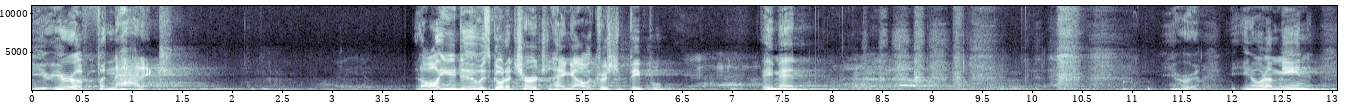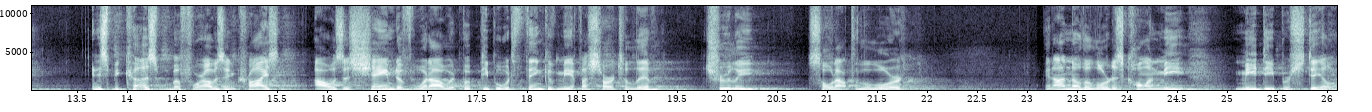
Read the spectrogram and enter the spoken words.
"You're a fanatic," and all you do is go to church and hang out with Christian people. Amen. You know what I mean? And it's because before I was in Christ, I was ashamed of what I would, what people would think of me if I started to live truly sold out to the Lord. And I know the Lord is calling me, me deeper still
